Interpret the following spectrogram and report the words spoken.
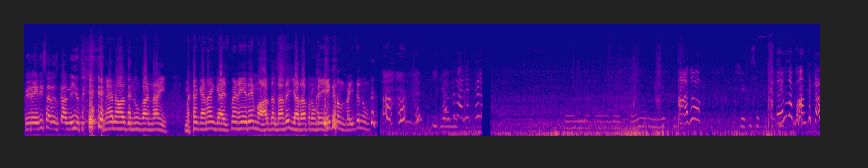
ਫਿਰ ਇਹਦੀ ਸਰਵਿਸ ਕਰਨੀ ਉੱਤੇ ਮੈਂ ਨਾਲ ਤੈਨੂੰ ਕਰਨਾ ਹੀ ਮੈਂ ਕਹਿਣਾ ਗੈਸ ਭੈਣੇ ਇਹਦੇ ਮਾਰ ਦੰਦਾਂ ਤੇ ਜ਼ਿਆਦਾ ਪਰੌਂਠੇ ਇਹ ਕਰਾਉਂਦਾ ਹੀ ਤੈਨੂੰ। ਆ ਜਾਓ। ਛੇਤੀ ਛੇਤੀ ਇਹਨੂੰ ਤਾਂ ਬੰਦ ਕਰ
